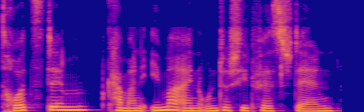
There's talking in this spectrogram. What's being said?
trotzdem kann man immer einen Unterschied feststellen,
